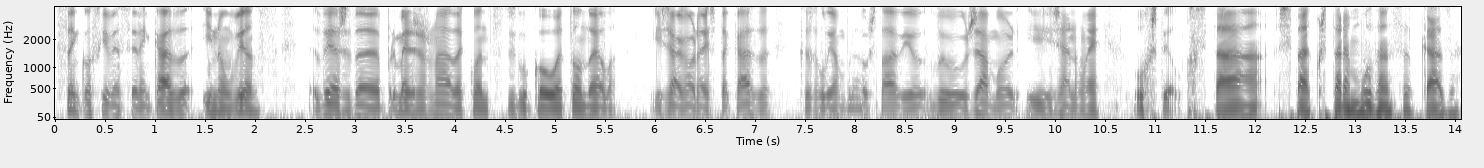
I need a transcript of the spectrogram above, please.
sem conseguir vencer em casa e não vence desde a primeira jornada quando se deslocou a Tondela. E já agora esta casa que relembra o estádio do Jamor e já não é o Restelo. Está, está a custar a mudança de casa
